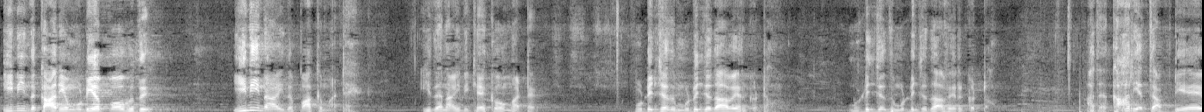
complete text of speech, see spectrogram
இனி இந்த காரியம் முடிய போகுது. இனி நான் இதை பார்க்க மாட்டேன். இதை நான் இனி கேட்கவும் மாட்டேன். முடிஞ்சது முடிஞ்சதாகவே இருக்கட்டும். முடிஞ்சது முடிஞ்சதாகவே இருக்கட்டும். அந்த காரியத்தை அப்படியே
